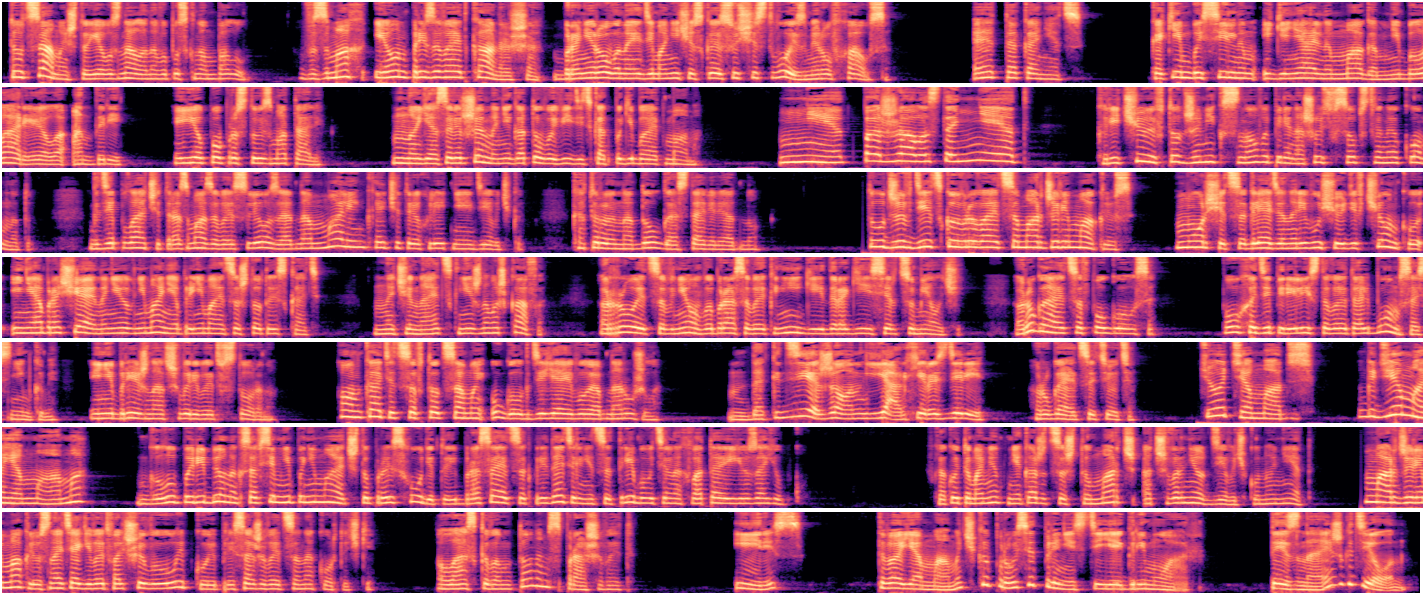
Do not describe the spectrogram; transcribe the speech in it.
Тот самый, что я узнала на выпускном балу. Взмах, и он призывает Канраша, бронированное демоническое существо из миров хаоса. Это конец. Каким бы сильным и гениальным магом ни была Риэла Андери, ее попросту измотали. Но я совершенно не готова видеть, как погибает мама. «Нет, пожалуйста, нет!» Кричу и в тот же миг снова переношусь в собственную комнату, где плачет, размазывая слезы, одна маленькая четырехлетняя девочка, которую надолго оставили одну. Тут же в детскую врывается Марджери Маклюс, морщится, глядя на ревущую девчонку, и, не обращая на нее внимания, принимается что-то искать. Начинает с книжного шкафа. Роется в нем, выбрасывая книги и дорогие сердцу мелочи. Ругается в полголоса. По уходе перелистывает альбом со снимками и небрежно отшвыривает в сторону. Он катится в тот самый угол, где я его и обнаружила. «Да где же он, ярхи раздери!» — ругается тетя. «Тетя Мадз, где моя мама?» Глупый ребенок совсем не понимает, что происходит, и бросается к предательнице, требовательно хватая ее за юбку. В какой-то момент мне кажется, что Мардж отшвырнет девочку, но нет. Марджери Маклюс натягивает фальшивую улыбку и присаживается на корточки. Ласковым тоном спрашивает. «Ирис, твоя мамочка просит принести ей гримуар. Ты знаешь, где он?»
